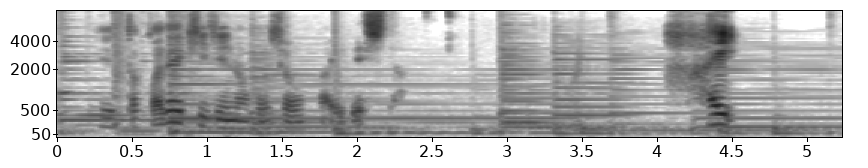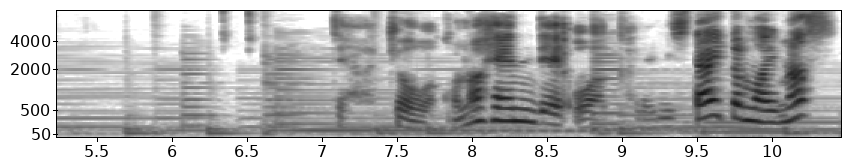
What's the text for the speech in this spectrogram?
というところで記事のご紹介でした。はい。今日はこの辺でお別れにしたいと思います。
